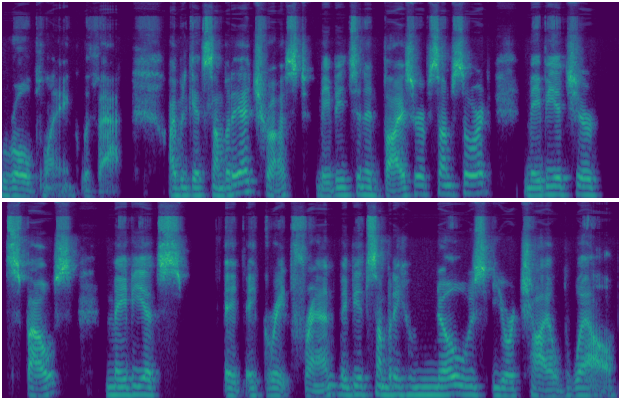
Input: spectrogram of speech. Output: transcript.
role playing with that. I would get somebody I trust. Maybe it's an advisor of some sort. Maybe it's your spouse. Maybe it's a, a great friend. Maybe it's somebody who knows your child well.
